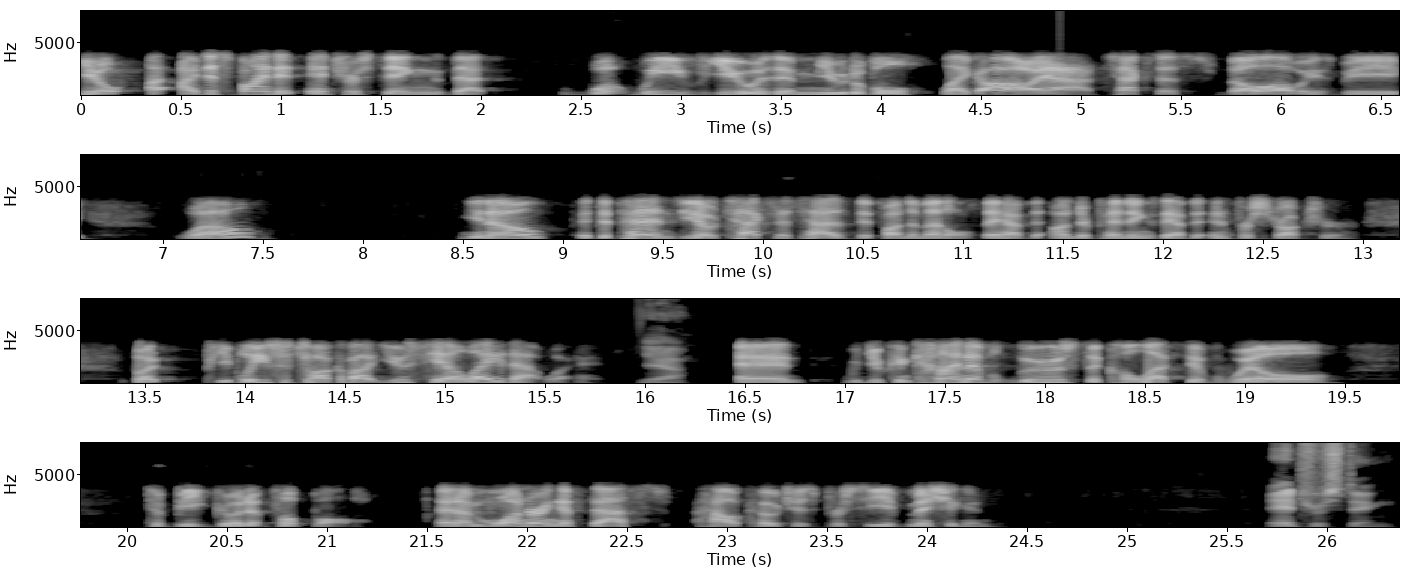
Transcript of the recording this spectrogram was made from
you know, I, I just find it interesting that what we view as immutable, like, oh yeah, Texas, they'll always be. Well, you know, it depends. You know, Texas has the fundamentals. They have the underpinnings. They have the infrastructure. But people used to talk about UCLA that way. Yeah. And you can kind of lose the collective will to be good at football. And I'm wondering if that's how coaches perceive Michigan. Interesting.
